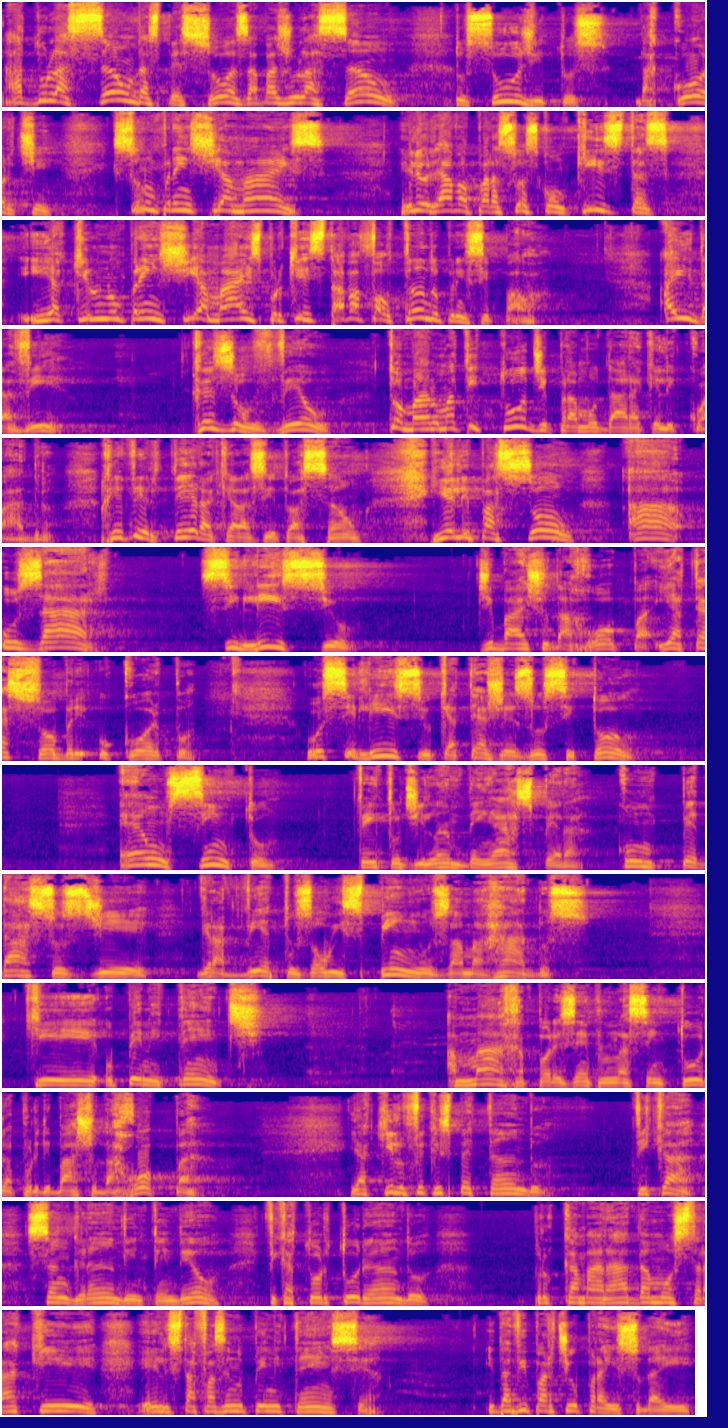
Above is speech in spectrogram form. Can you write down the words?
a adulação das pessoas, a bajulação dos súditos, da corte, isso não preenchia mais. Ele olhava para suas conquistas e aquilo não preenchia mais, porque estava faltando o principal. Aí Davi resolveu tomar uma atitude para mudar aquele quadro, reverter aquela situação. E ele passou a usar silício debaixo da roupa e até sobre o corpo. O silício que até Jesus citou é um cinto feito de lã bem áspera, com pedaços de gravetos ou espinhos amarrados, que o penitente amarra, por exemplo, na cintura por debaixo da roupa, e aquilo fica espetando, fica sangrando, entendeu? Fica torturando para o camarada mostrar que ele está fazendo penitência. E Davi partiu para isso daí.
